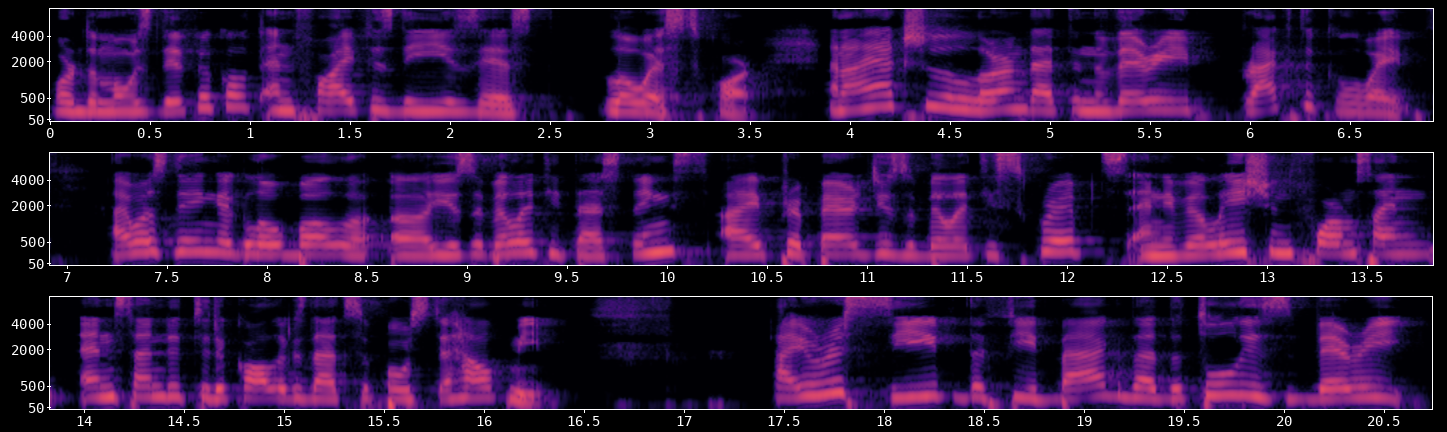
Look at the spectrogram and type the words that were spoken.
or the most difficult, and five is the easiest, lowest score. And I actually learned that in a very practical way. I was doing a global uh, usability testings. I prepared usability scripts and evaluation forms and, and sent it to the colleagues that's supposed to help me. I received the feedback that the tool is very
